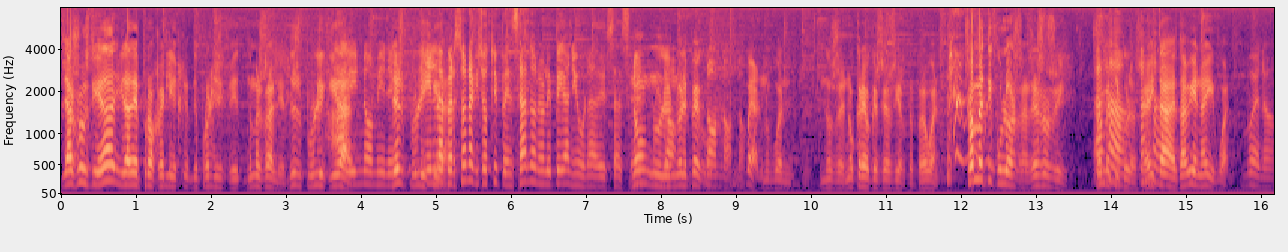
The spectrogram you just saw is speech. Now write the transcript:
La suciedad y la de, de no me sale, desprolijidad. Ay, no, mire, Desprolijidad. en la persona que yo estoy pensando no le pega ni una de esas. ¿eh? No, no, le, no le pego. No, no, no. Bueno, no, bueno, no sé, no creo que sea cierto, pero bueno. Son meticulosas, eso sí. Son Ajá, meticulosas. Ahí ajá. está, está bien ahí, bueno. Bueno.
